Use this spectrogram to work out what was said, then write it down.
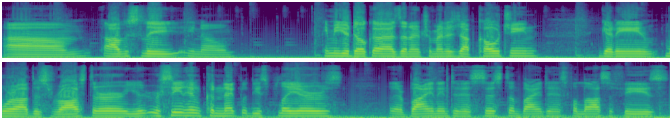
Um, obviously, you know, Ime Udoka has done a tremendous job coaching, getting more out of this roster. You're seeing him connect with these players. They're buying into his system, buying into his philosophies.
